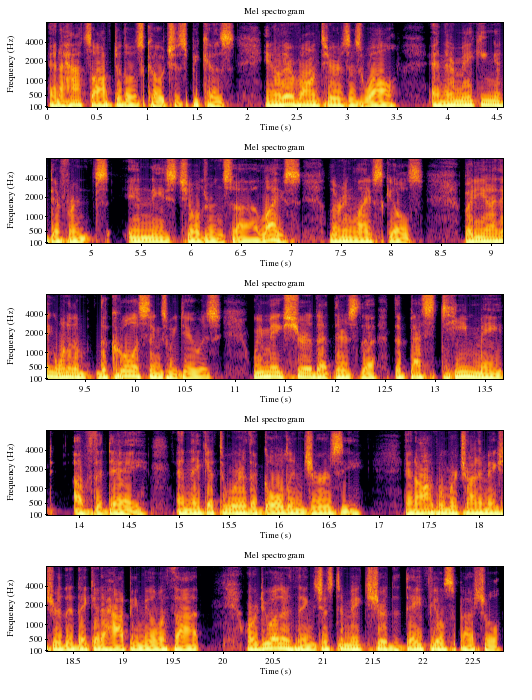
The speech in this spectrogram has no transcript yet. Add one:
And a hats off to those coaches because you know they're volunteers as well, and they're making a difference in these children's uh, lives, learning life skills. But Ian, I think one of the, the coolest things we do is we make sure that there's the the best teammate of the day, and they get to wear the golden jersey. And often we're trying to make sure that they get a happy meal with that or do other things just to make sure that they feel special,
